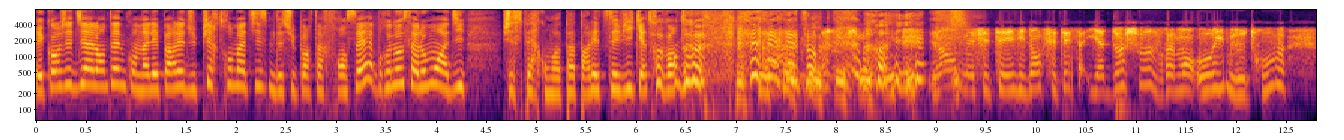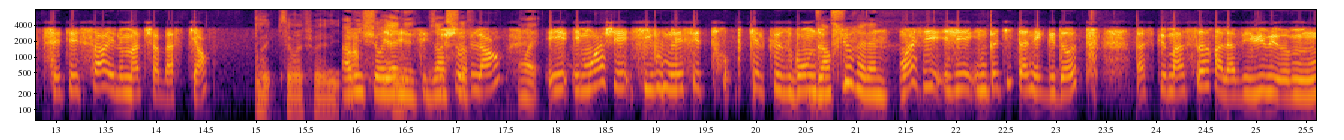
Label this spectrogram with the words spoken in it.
Et quand j'ai dit à l'antenne qu'on allait parler du pire traumatisme des supporters français, Bruno Salomon a dit J'espère qu'on va pas parler de Séville 82. Donc, Non, mais c'était évident que c'était ça. Il y a deux choses vraiment horribles, je trouve. C'était ça et le match à Bastia. Oui, c'est vrai, Furiani. Ah oui, Furiani, Ces bien deux sûr. choses-là. Ouais. Et, et moi, j'ai, si vous me laissez trop- quelques secondes Bien de plus, sûr, Hélène. moi, j'ai, j'ai une petite anecdote parce que ma sœur, elle avait eu euh,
